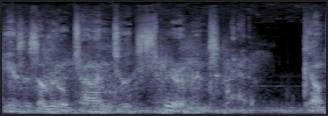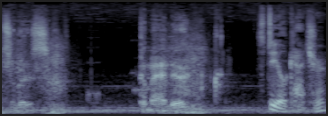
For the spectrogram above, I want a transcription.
Gives us a little time to experiment. Counselors. Commander. Steelcatcher.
